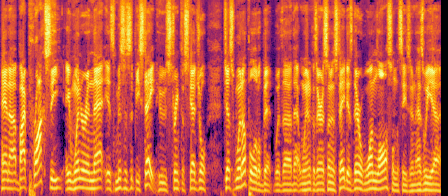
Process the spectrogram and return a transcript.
And uh, by proxy, a winner in that is Mississippi State, whose strength of schedule just went up a little bit with uh, that win because Arizona State is their one loss on the season. As we uh,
